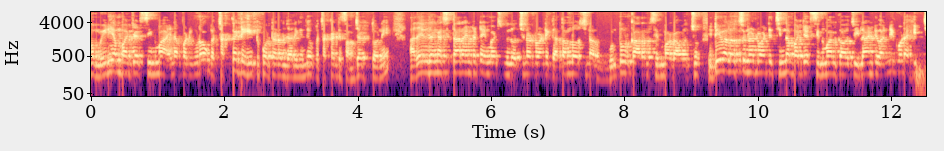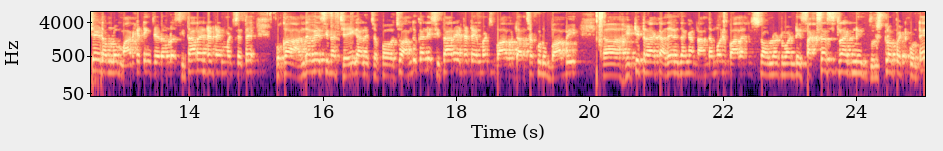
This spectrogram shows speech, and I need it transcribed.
ఒక మీడియం బడ్జెట్ సినిమా అయినప్పటికీ కూడా ఒక చక్కటి హిట్ కొట్టడం జరిగింది. ఒక చక్కటి సబ్జెక్ట్ తోని. అదే విధంగా సితారా ఎంటర్టైన్మెంట్స్ మీద వచ్చినటువంటి గతంలో వచ్చిన గుంటూరు కారం సినిమా కావచ్చు ఇటీవల వచ్చినటువంటి చిన్న బడ్జెట్ సినిమాలు కావచ్చు ఇలాంటివన్నీ కూడా హిట్ చేయడంలో మార్కెటింగ్ చేయడంలో సితారా ఎంటర్టైన్మెంట్స్ అయితే ఒక అందవేసిన చేయగానే చెప్పవచ్చు. అందుకని సితారా ఎంటర్టైన్మెంట్స్ బాబు దర్శకుడు బాబీ హిట్ ట్రాక్ అదే విధంగా నందమూరి బాలకృష్ణ ఉన్నటువంటి సక్సెస్ ట్రాక్ని దృష్టిలో పెట్టుకుంటే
